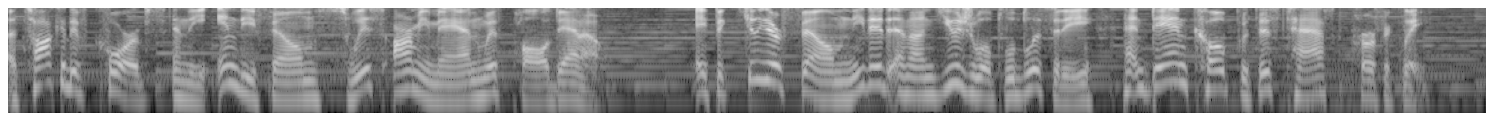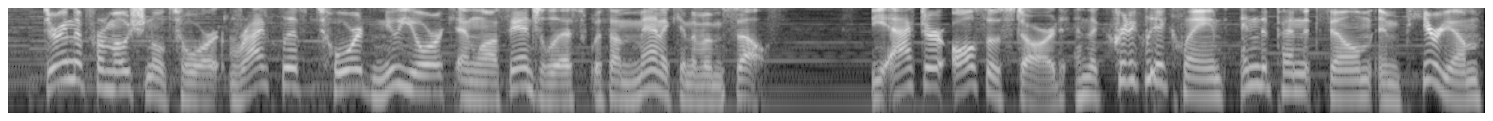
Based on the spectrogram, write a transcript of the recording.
a talkative corpse in the indie film Swiss Army Man with Paul Dano. A peculiar film needed an unusual publicity, and Dan coped with this task perfectly. During the promotional tour, Radcliffe toured New York and Los Angeles with a mannequin of himself. The actor also starred in the critically acclaimed independent film Imperium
